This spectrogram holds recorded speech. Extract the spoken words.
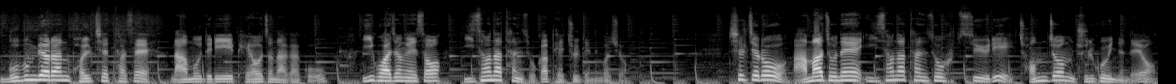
무분별한 벌채 탓에 나무들이 베어져 나가고 이 과정에서 이산화탄소가 배출되는 거죠. 실제로 아마존의 이산화탄소 흡수율이 점점 줄고 있는데요.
